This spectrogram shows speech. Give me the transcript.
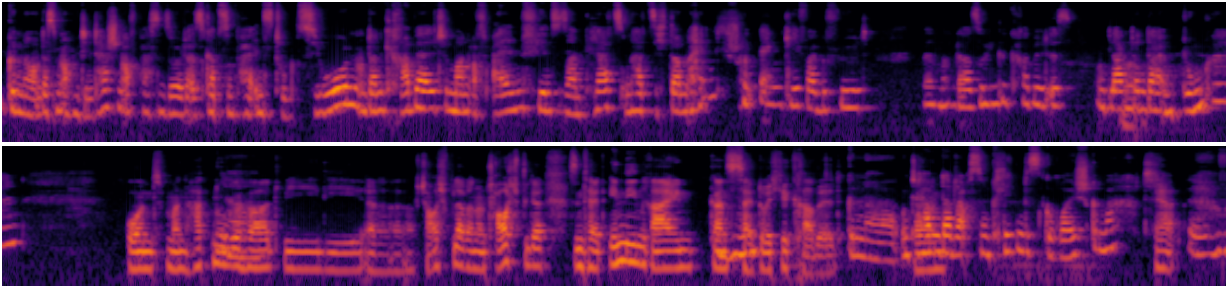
genau, und dass man auch mit den Taschen aufpassen sollte. Also es gab so ein paar Instruktionen und dann krabbelte man auf allen Vieren zu seinem Platz und hat sich dann eigentlich schon wie ein Käfer gefühlt, wenn man da so hingekrabbelt ist und lag ja. dann da im Dunkeln. Und man hat nur ja. gehört, wie die äh, Schauspielerinnen und Schauspieler sind halt in den Reihen ganze mhm. Zeit durchgekrabbelt. Genau. Und, und haben dann auch so ein klickendes Geräusch gemacht. Ja. Ähm.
